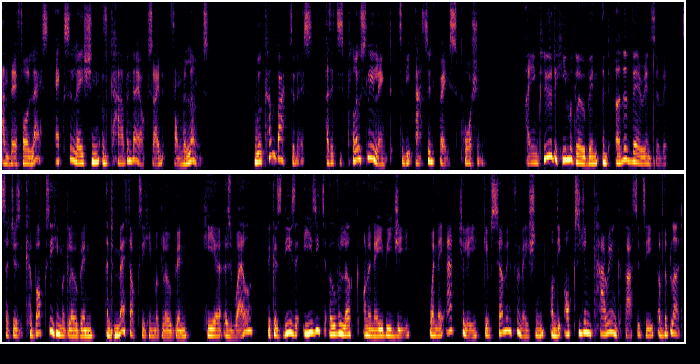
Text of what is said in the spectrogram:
and therefore less exhalation of carbon dioxide from the lungs. We'll come back to this as it is closely linked to the acid base portion. I include hemoglobin and other variants of it, such as carboxyhemoglobin and methoxyhemoglobin, here as well, because these are easy to overlook on an ABG when they actually give some information on the oxygen carrying capacity of the blood.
